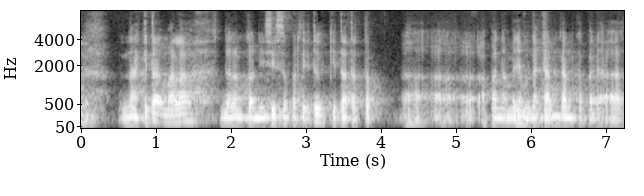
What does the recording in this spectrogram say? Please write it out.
ya. Nah, kita malah dalam kondisi seperti itu kita tetap uh, apa namanya menekankan kepada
